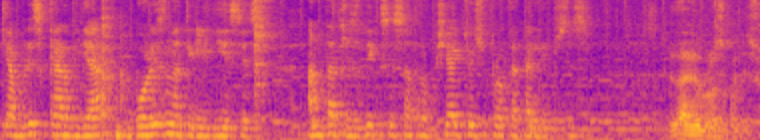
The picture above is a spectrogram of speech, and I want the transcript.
και αν βρεις καρδιά, μπορείς να τη λυγίσεις. Αν θα της δείξεις ανθρωπιά και όχι προκαταλήψεις. Εδώ δεν μπορώ να σου απαντήσω.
